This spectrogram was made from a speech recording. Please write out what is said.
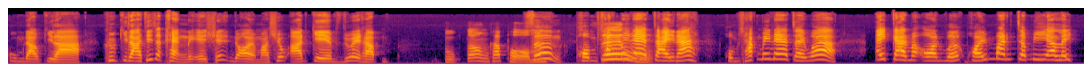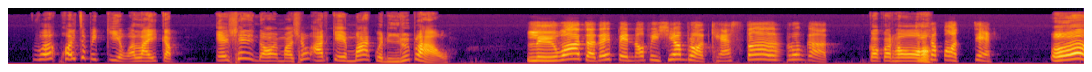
ภูมิดาวกีฬา คือกีฬาที่จะแข่งใน Asian Indoor Martial Art Games ด้วยครับ ถูกต้องครับผม ซึ่งผมชักซึ่งไม่แน่ใจนะ ผมชักไม่แน่ใจว่าไอการมาออน Workpoint มันจะมีอะไร Workpoint จะไปเกี่ยวอะไรกับ Asian Indoor Martial Art Game มากกว่านี้หรือเปล่า หรือว่าจะได้เป็น Official Broadcaster ร่วมกับกกท T Sports เจ็ดเออ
